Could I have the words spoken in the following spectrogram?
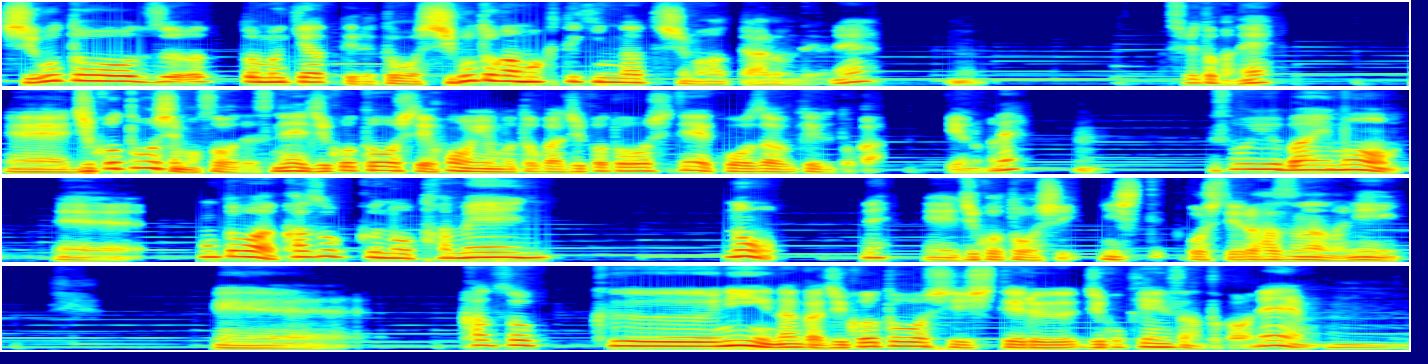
仕事をずっと向き合ってると、仕事が目的になってしまうってあるんだよね。うん。それとかね、えー自己投資もそうですね。自己投資で本を読むとか、自己投資で講座を受けるとかっていうのもね。うん、そういう場合も、えー本当は家族のための、ね、えー自己投資にして、をしているはずなのに、えー家族になんか自己投資してる自己研鑽とかはね、うん、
